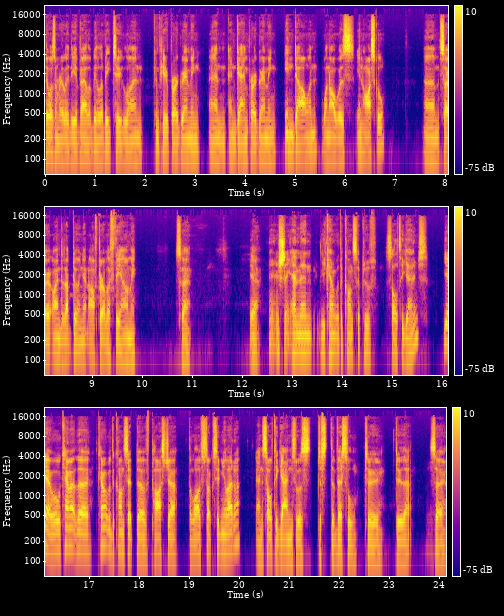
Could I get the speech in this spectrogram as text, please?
there wasn't really the availability to learn computer programming and, and game programming in Darwin when I was in high school. Um, so I ended up doing it after I left the army. So yeah, Interesting. And then you came up with the concept of salty games. yeah, well, we came up the came up with the concept of pasture, the livestock simulator, and Salty Games was just the vessel to do that. So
